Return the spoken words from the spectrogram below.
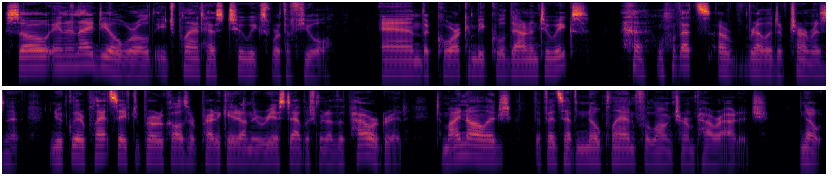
so in an ideal world, each plant has two weeks worth of fuel. And the core can be cooled down in two weeks? well, that's a relative term, isn't it? Nuclear plant safety protocols are predicated on the reestablishment of the power grid. To my knowledge, the feds have no plan for long term power outage. Note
